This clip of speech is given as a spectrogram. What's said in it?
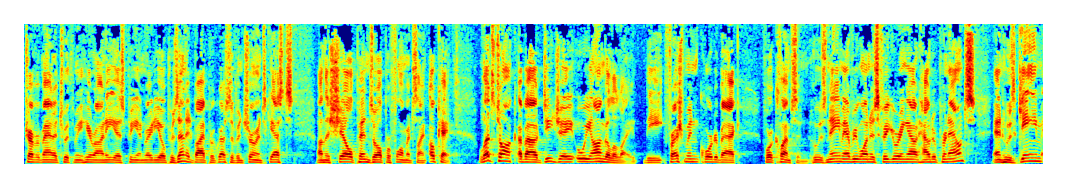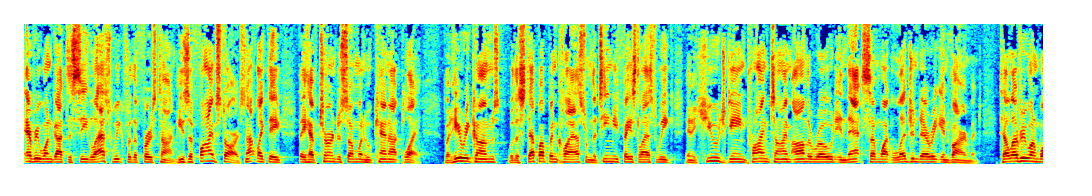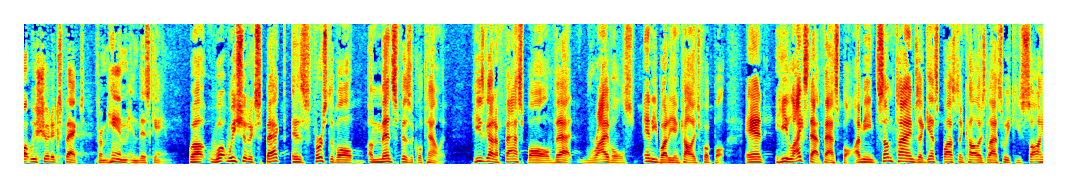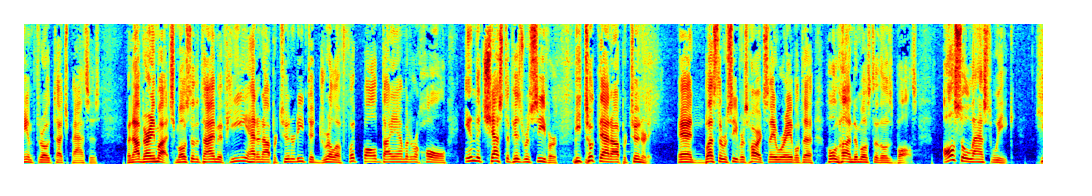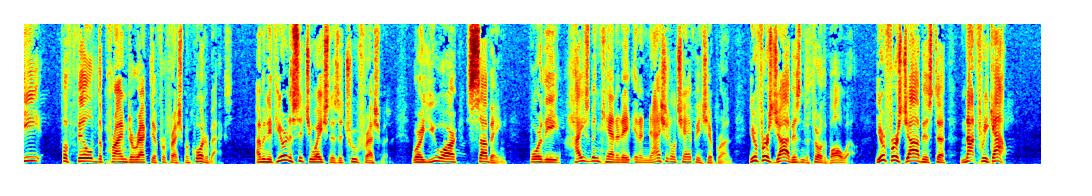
Trevor Matich with me here on ESPN Radio, presented by Progressive Insurance guests on the Shell Pennzoil Performance Line. Okay, let's talk about DJ Uiagalelei, the freshman quarterback for Clemson, whose name everyone is figuring out how to pronounce and whose game everyone got to see last week for the first time. He's a five star. It's not like they, they have turned to someone who cannot play. But here he comes with a step up in class from the team he faced last week in a huge game, prime time on the road in that somewhat legendary environment. Tell everyone what we should expect from him in this game. Well, what we should expect is, first of all, immense physical talent. He's got a fastball that rivals anybody in college football. And he likes that fastball. I mean, sometimes against Boston College last week, you saw him throw touch passes, but not very much. Most of the time, if he had an opportunity to drill a football diameter hole in the chest of his receiver, he took that opportunity. And bless the receiver's hearts, they were able to hold on to most of those balls. Also, last week, he fulfilled the prime directive for freshman quarterbacks. I mean, if you're in a situation as a true freshman where you are subbing for the Heisman candidate in a national championship run, your first job isn't to throw the ball well. Your first job is to not freak out.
